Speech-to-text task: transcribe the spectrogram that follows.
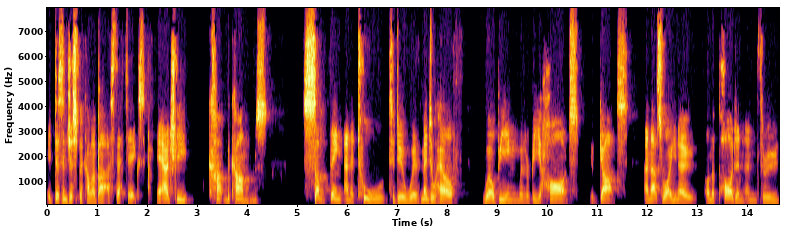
It doesn't just become about aesthetics. It actually becomes something and a tool to deal with mental health, well-being, whether it be your heart, your gut, and that's why you know on the pod and, and through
